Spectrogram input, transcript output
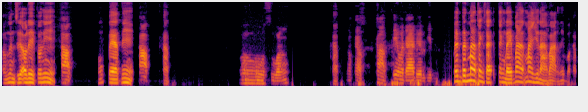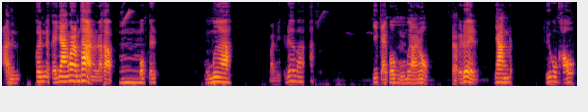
เอาเงินซื้อเอาเลขตัวนี้ครับ หกแปดนี่ ครับหลวงปู่สวงครับ นะครับ ครับ เทวดาเดินดินเพิ่นเพิ่นมาจังไสจังไดมามาอยู่หน้าบ้านเลยบ่ครับอันเพิ่นก็ย่างมานํทางนั่นแหละครับ อืมผมก็หูเมื่อบัดนี้ก็เด้อว่าอะดีใจผมหูเมื่อเนาะครับ ก็เลยย่างถือของเขาไป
